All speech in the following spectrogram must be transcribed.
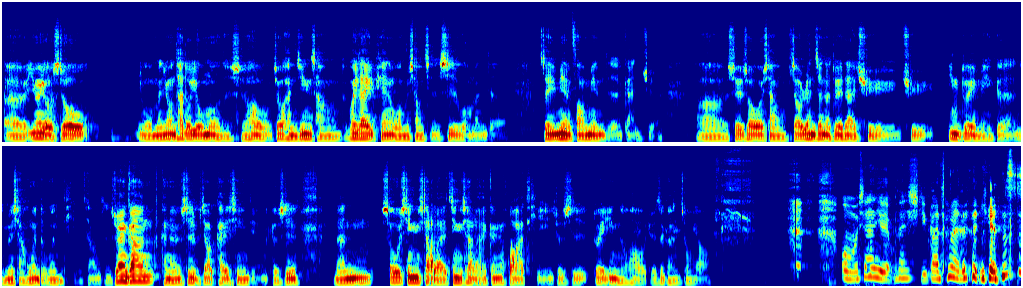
呃，因为有时候我们用太多幽默的时候，就很经常会在一篇我们想解释我们的这一面方面的感觉。呃，所以说我想比较认真的对待去去应对每个你们想问的问题，这样子。虽然刚刚可能是比较开心一点，可是能收心下来、静下来跟话题就是对应的话，我觉得这个很重要。我们现在有点不太习惯，突然的很严肃。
